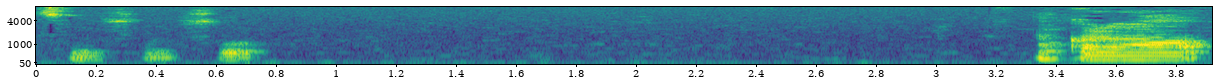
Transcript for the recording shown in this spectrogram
そうそうそう。だから、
